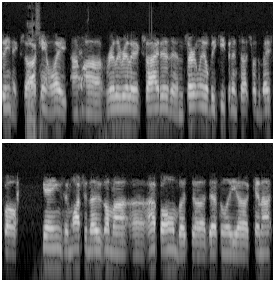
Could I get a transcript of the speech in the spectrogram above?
Phoenix, so awesome. I can't wait. I'm uh, really, really excited, and certainly will be keeping in touch with the baseball games and watching those on my uh, iPhone, but uh, definitely uh, cannot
